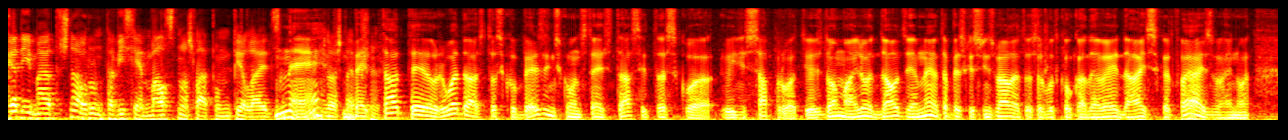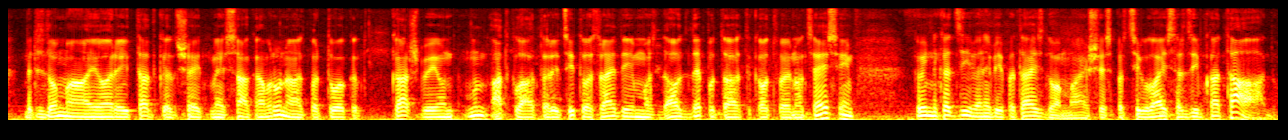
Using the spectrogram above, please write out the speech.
gadījumā tas nav runa par visiem valsts noslēpumu pielaidēm. Nē, bet tad tev rodās tas, ko Bērziņš kundze teica, tas ir tas, ko viņi saprot. Jo es domāju, ļoti daudziem ne jau tāpēc, ka viņus vēlētos varbūt kaut kādā veidā aizskart vai aizvainot. Bet es domāju, arī tad, kad šeit mēs sākām runāt par to, ka karš bija un, un atklāti arī citos raidījumos daudz deputāti kaut vai no cēsīm, ka viņi nekad dzīvē nebija pat aizdomājušies par civil aizsardzību kā tādu.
